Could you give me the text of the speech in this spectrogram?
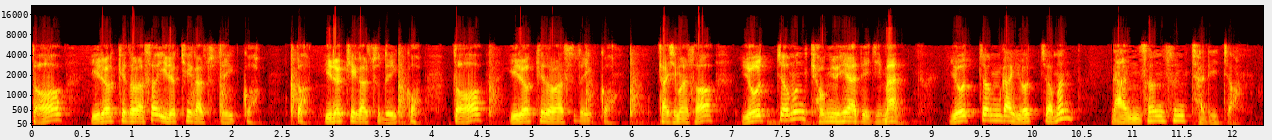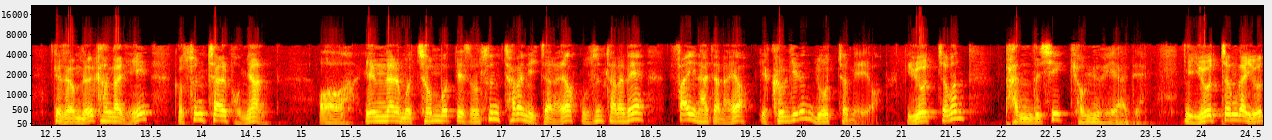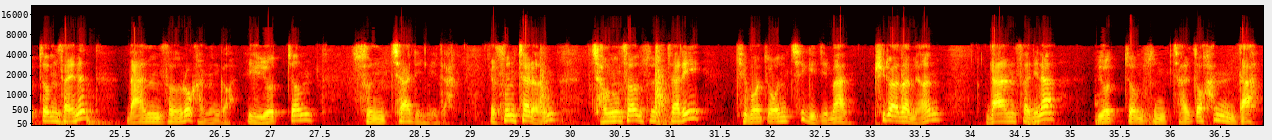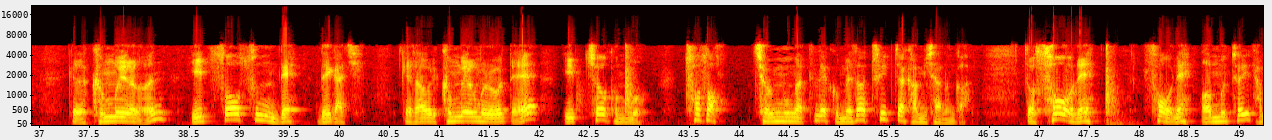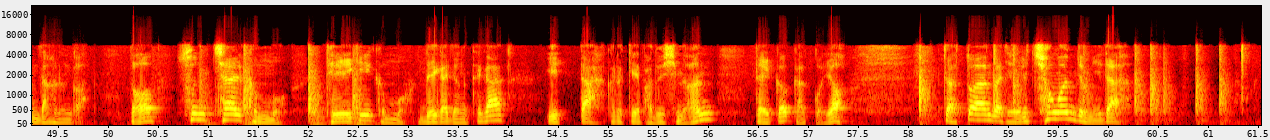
또 이렇게 돌아서 이렇게 갈 수도 있고 또 이렇게 갈 수도 있고 또 이렇게 돌아갈 수도 있고 다시 말해서 요점은 경유해야 되지만 요점과 요점은 난선 순찰이죠. 그래서 여러분들 간간히 그 순찰 보면 어, 옛날 뭐 전봇대에서는 순찰함이 있잖아요. 그 순찰함에 사인하잖아요. 거기는 요점이에요. 요점은 반드시 경유해야 돼. 이 요점과 요점 사이는 난선으로 가는 거. 이게 요점 순찰입니다. 순찰은 정선 순찰이 기본적 원칙이지만 필요하다면 난선이나 요점 순찰도 한다. 그래서 근무요령은 입소, 순대 네 가지. 그래서 우리 근무요령 물어볼 때 입초 근무, 초소, 정문 같은 데 근무해서 출입자 감시하는 거. 또 소원에, 소원에 업무 처리 담당하는 거. 또 순찰 근무, 대기 근무 네 가지 형태가 있다. 그렇게 봐두시면 될 것 같고요. 자, 또 한 가지 우리 청원주입니다.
